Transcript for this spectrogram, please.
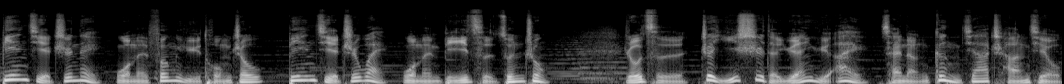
边界之内，我们风雨同舟；边界之外，我们彼此尊重。如此，这一世的缘与爱才能更加长久。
